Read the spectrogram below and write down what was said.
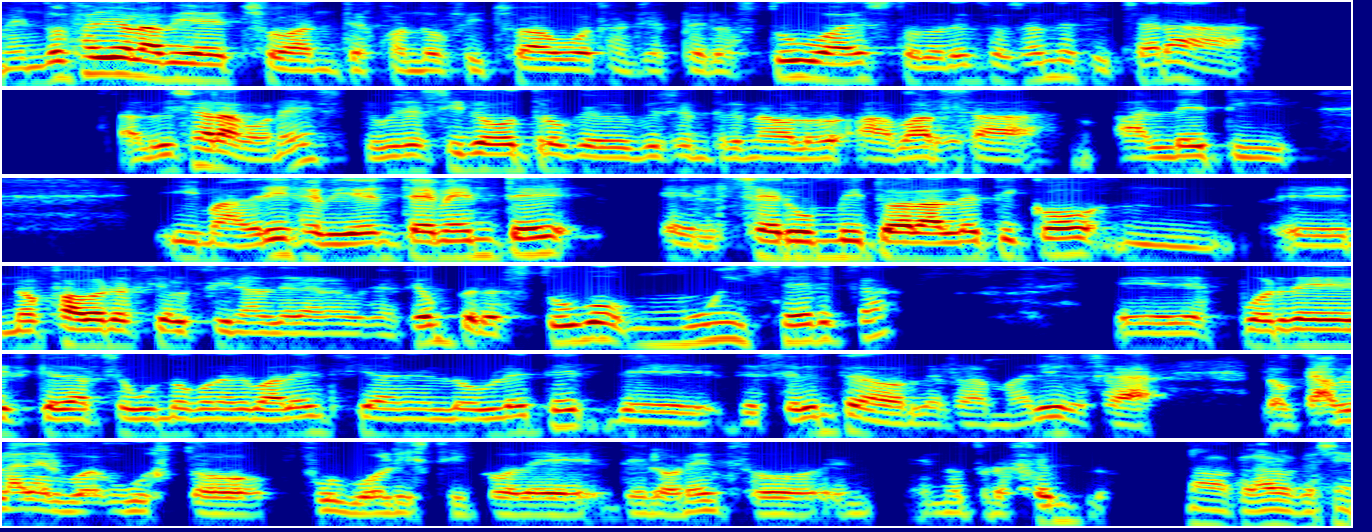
Mendoza ya lo había hecho antes cuando fichó a Hugo Sánchez, pero estuvo a esto Lorenzo Sánchez fichar a, Luis Aragonés, que hubiese sido otro que hubiese entrenado a Barça, Atleti y Madrid. Evidentemente, el ser un mito del Atlético mm, eh, no favoreció el final de la negociación, pero estuvo muy cerca, eh, después de quedar segundo con el Valencia en el doblete, de, ser entrenador del Real Madrid. O sea, lo que habla del buen gusto futbolístico de, Lorenzo en otro ejemplo. No, claro que sí,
